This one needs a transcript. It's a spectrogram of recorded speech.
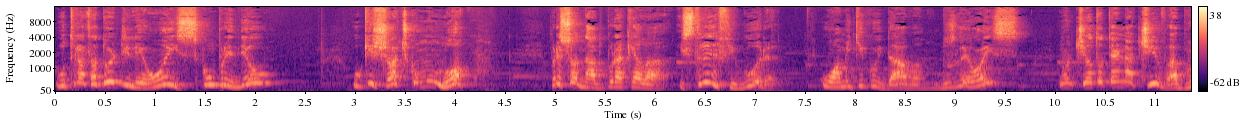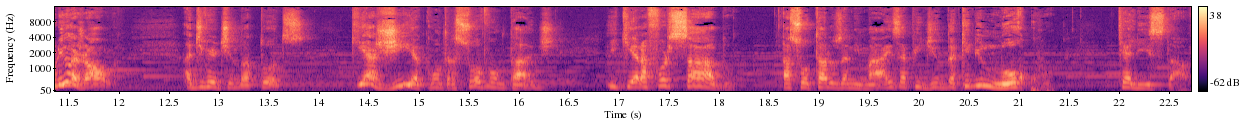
O tratador de leões compreendeu o Quixote como um louco, pressionado por aquela estranha figura o homem que cuidava dos leões não tinha outra alternativa, abriu a jaula, advertindo a todos que agia contra sua vontade e que era forçado a soltar os animais a pedido daquele louco que ali estava.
